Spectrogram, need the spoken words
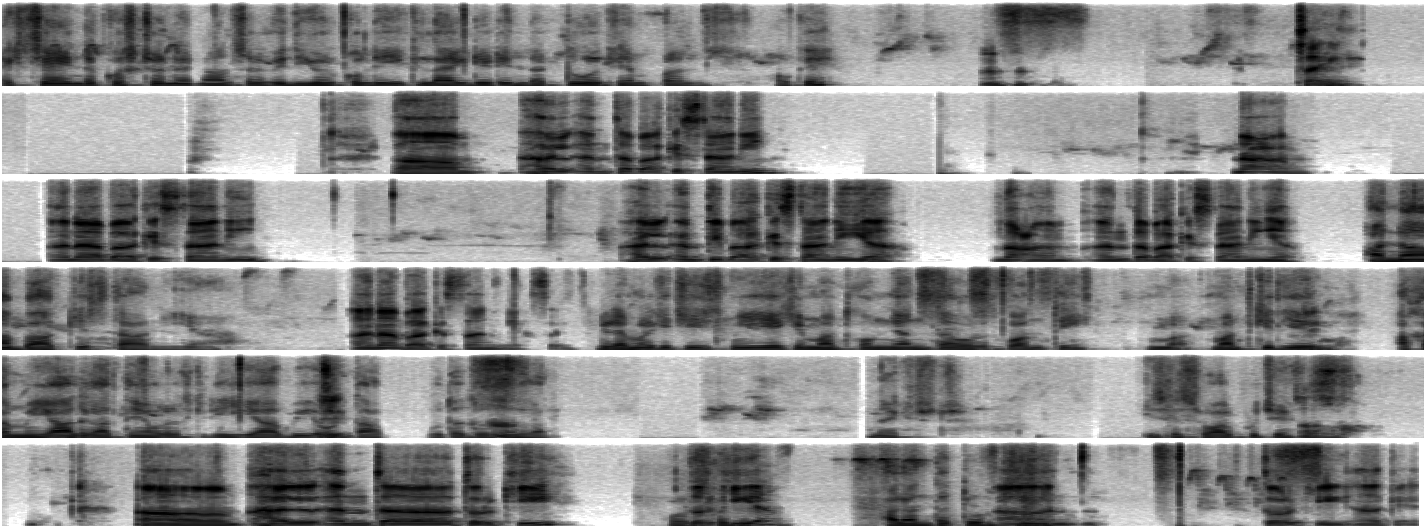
exchange the question and answer with your colleague like did in the two examples okay mm-hmm. okay. Um, هل أنت باكستاني؟ نعم أنا باكستاني هل أنت باكستانية؟ نعم أنت باكستانية أنا باكستانية أنا باكستانية ہے صحیح۔ grammar کی چیز یہ ہے کہ مرد کو ہم نے أنتَ عورت کون تھی۔ مرد کے لیے جی۔ آخر میں یا لگاتے ہیں عورت کے لیے یا بھی اور جی۔ تا ہوتا دونوں ہاں۔ لگاتے ہیں۔ next اسے سوال پوچھیں۔ ہاں۔ هل أنت تركي؟ تركية؟ حل انت ترکی؟ ترکی اوکے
